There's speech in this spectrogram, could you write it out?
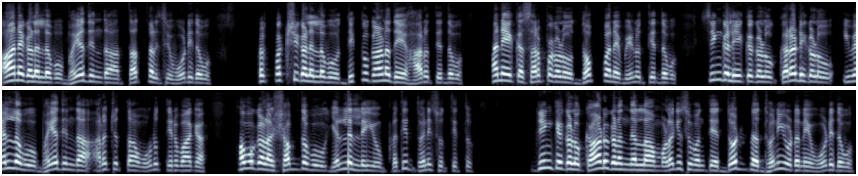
ಆನೆಗಳೆಲ್ಲವೂ ಭಯದಿಂದ ತತ್ತಳಿಸಿ ಓಡಿದವು. ಪಕ್ಷಿಗಳೆಲ್ಲವೂ ದಿಕ್ಕು ಕಾಣದೆ ಹಾರುತ್ತಿದ್ದವು. ಅನೇಕ ಸರ್ಪಗಳು ದೊಪ್ಪನೆ ಬೀಳುತ್ತಿದ್ದವು. ಸಿಂಗಳೀಕಗಳು ಕರಡಿಗಳು ಇವೆಲ್ಲವೂ ಭಯದಿಂದ ಅರಚುತ್ತಾ ಓಡುತ್ತಿರುವಾಗ ಅವುಗಳ ಶಬ್ದವು ಎಲ್ಲೆಲ್ಲಿಯೂ ಪ್ರತಿಧ್ವನಿಸುತ್ತಿತ್ತು. ಜಿಂಕೆಗಳು ಕಾಡುಗಳನ್ನೆಲ್ಲ ಮೊಳಗಿಸುವಂತೆ ದೊಡ್ಡ ಧ್ವನಿಯೊಡನೆ ಓಡಿದವು.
